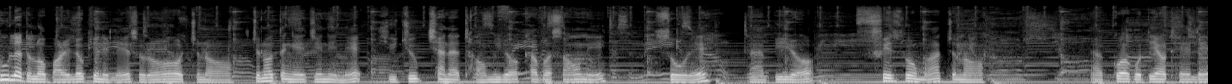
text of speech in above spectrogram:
အခုလက်တလောဘာတွေလုပ်ဖြစ်နေလဲဆိုတော့ကျွန်တော်ကျွန်တော်တငယ်ချင်းတွေနဲ့ YouTube channel ထောင်ပြီးတော့ cover song တွေဆိုတယ်အဲပြီးတော့ Facebook မှာကျွန်တော်အဲကိုယ့်အကိုတယောက်တည်းလဲ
